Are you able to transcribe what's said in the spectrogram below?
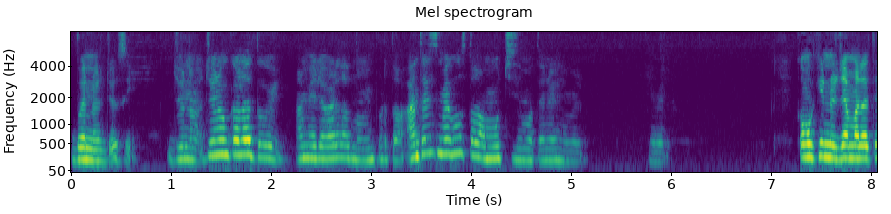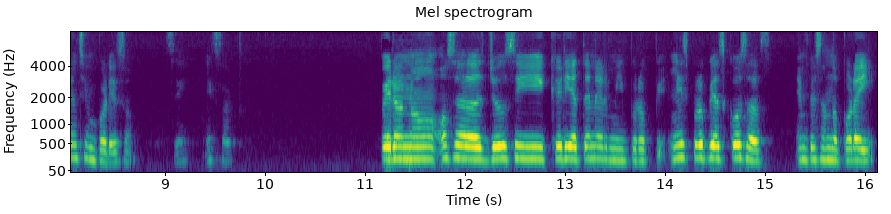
Bueno, yo sí. Yo no, yo nunca la tuve. A mí la verdad no me importaba. Antes me gustaba muchísimo tener gemelo. Gemela. Como que nos llama la atención por eso. Sí, exacto. Pero no, o sea, yo sí quería tener mi propia, mis propias cosas, empezando por ahí.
